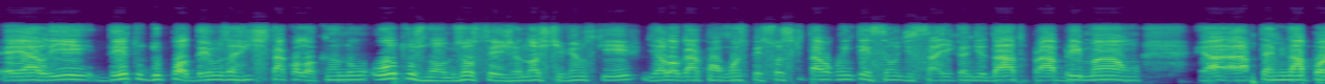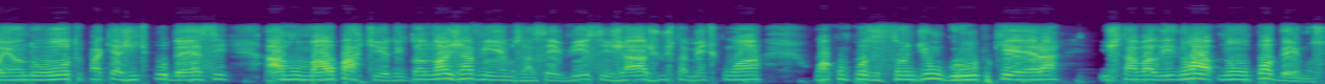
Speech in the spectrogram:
é, ali dentro do Podemos a gente está colocando outros nomes, ou seja, nós tivemos que dialogar com algumas pessoas que estavam com intenção de sair candidato para abrir mão, a, a terminar apoiando outro para que a gente pudesse arrumar o partido. Então nós já viemos a serviço já justamente com uma, uma composição de um grupo que era estava ali no, no Podemos.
